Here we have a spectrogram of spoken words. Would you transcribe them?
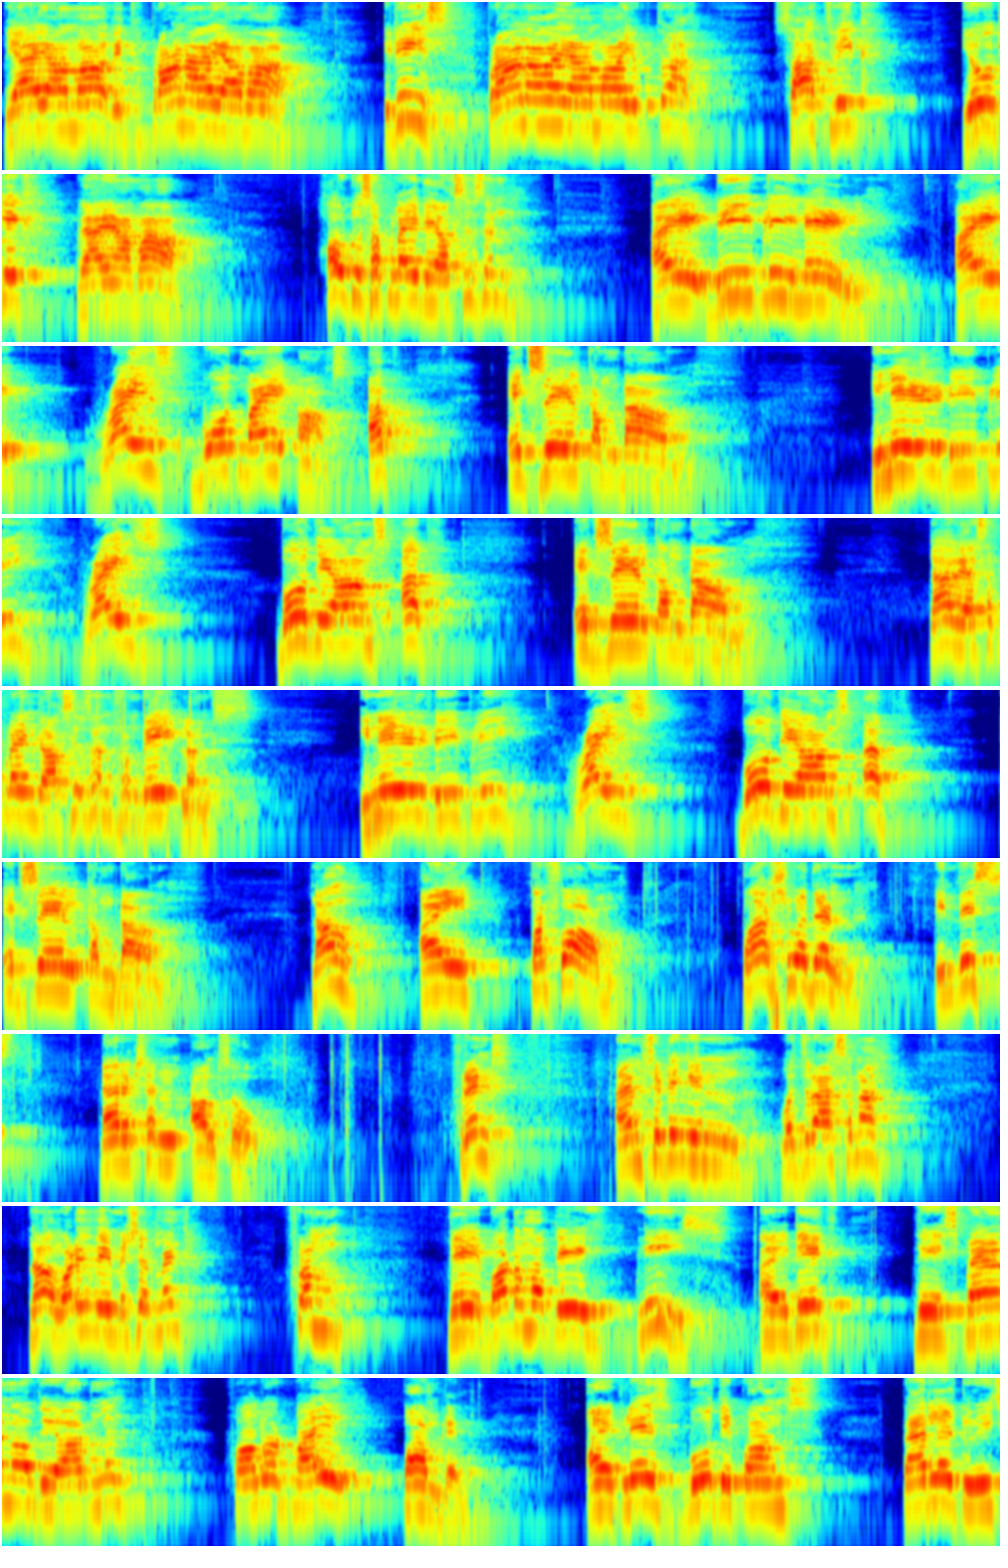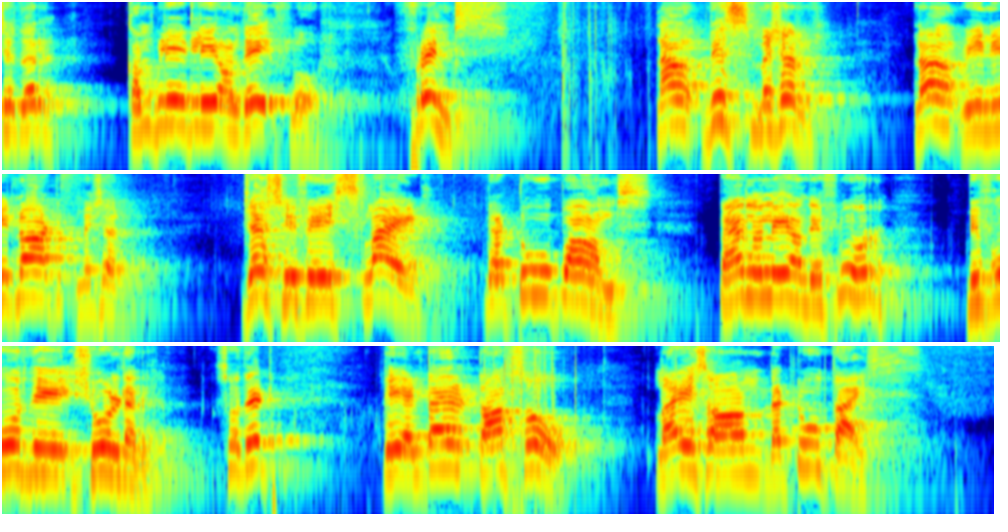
vyayama with pranayama. It is pranayama yukta sattvic yogic vyayama. How to supply the oxygen? I deeply inhale. I rise both my arms up, exhale, come down. Inhale deeply, rise both the arms up, exhale, come down. Now we are supplying the oxygen from the lungs. Inhale deeply, rise both the arms up, exhale, come down. Now I perform Parshvadan in this direction also. Friends, I am sitting in Vajrasana. Now, what is the measurement? From the bottom of the knees, I take the span of the arm length followed by palm length. I place both the palms parallel to each other completely on the floor. Friends, now this measure now we need not measure. Just if we slide the two palms parallelly on the floor before the shoulder so that the entire torso lies on the two thighs.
